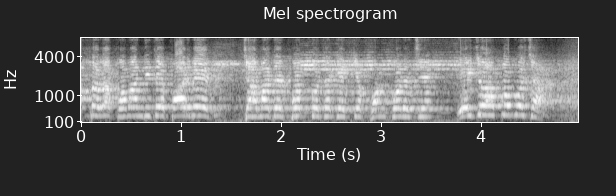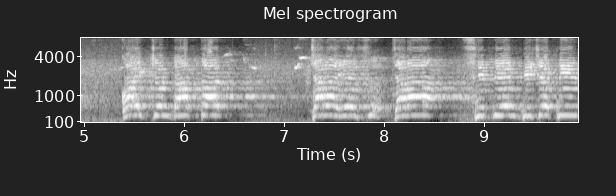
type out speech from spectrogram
আপনারা প্রমাণ দিতে পারবেন যে আমাদের পক্ষ থেকে কে ফোন করেছে। এই যে অপপ্রচার, কয়েকজন ডাক্তার যারা যারা সিপিএম বিজেপির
